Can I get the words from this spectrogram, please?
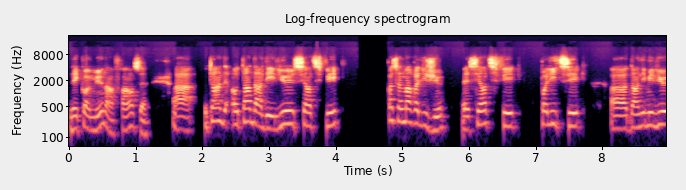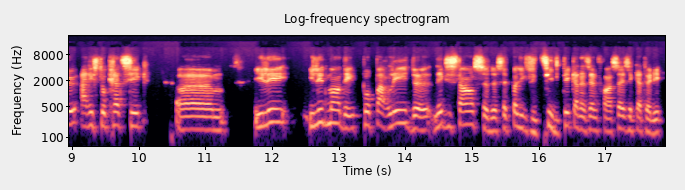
les communes en France, euh, autant, autant dans des lieux scientifiques, pas seulement religieux, mais scientifiques, politiques, euh, dans les milieux aristocratiques. Euh, il, est, il est demandé pour parler de l'existence de cette collectivité canadienne, française et catholique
